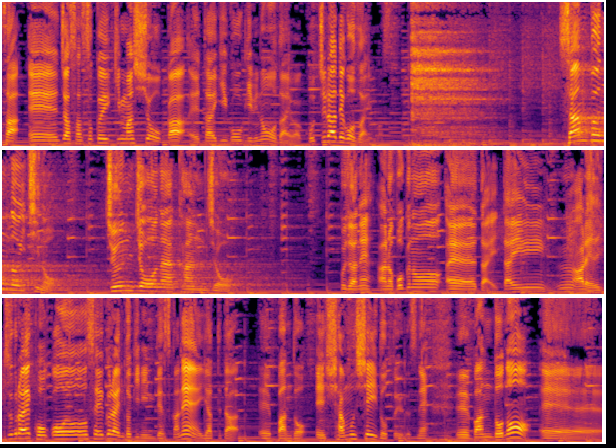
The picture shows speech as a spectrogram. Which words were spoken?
い。さあ、えー、じゃあ早速行きましょうか。えー、対義語切りのお題はこちらでございます。3分の1の純情な感情。これじゃあね、あの、僕の、えー、大体、うん、あれ、いつぐらい？高校生ぐらいの時にですかね、やってた、えー、バンド、えー、シャムシェイドというですね、えー、バンドの、え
